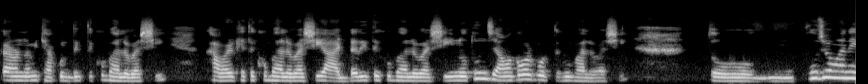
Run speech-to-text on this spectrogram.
কারণ আমি ঠাকুর দেখতে খুব ভালোবাসি, খাবার খেতে খুব ভালোবাসি, আড্ডা দিতে খুব ভালোবাসি, নতুন জামা কাপড় পরতে খুব ভালোবাসি। তো পুজো মানে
